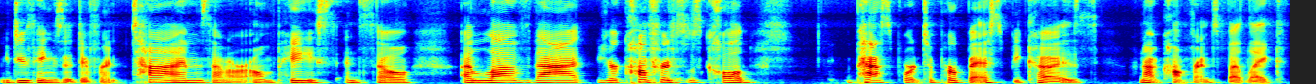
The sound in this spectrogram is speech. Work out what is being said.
We do things at different times at our own pace. And so i love that your conference was called passport to purpose because not conference but like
